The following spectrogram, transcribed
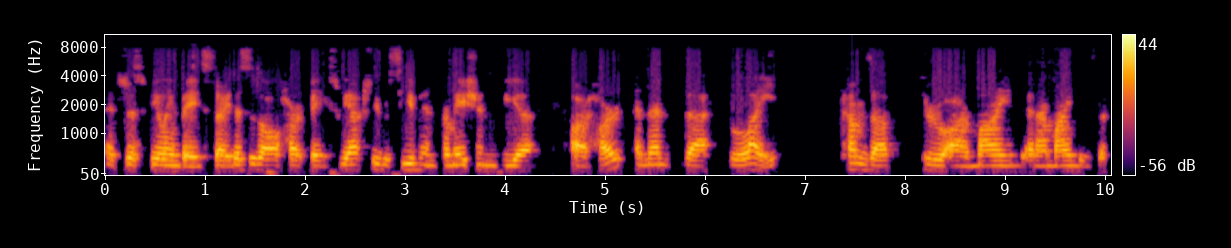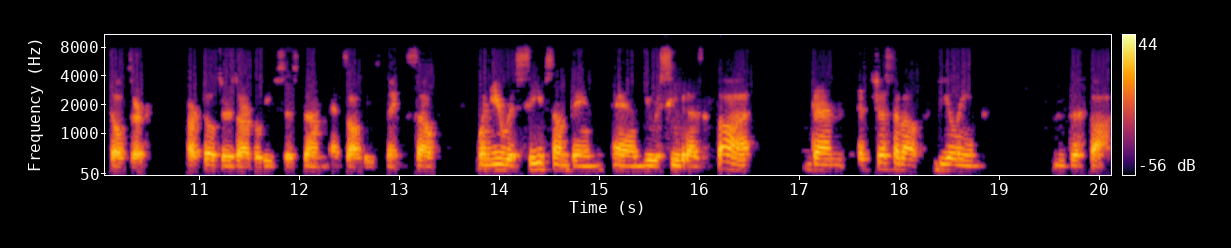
It's just feeling based. Right? This is all heart based. We actually receive information via our heart, and then that light comes up through our mind, and our mind is the filter. Our filter is our belief system. It's all these things. So when you receive something and you receive it as a thought, then it's just about feeling the thought.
